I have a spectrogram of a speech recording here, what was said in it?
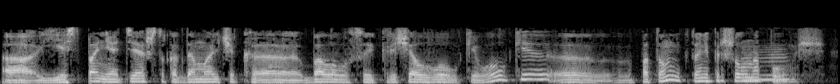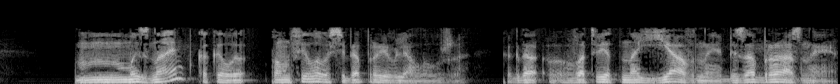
А есть понятие, что когда мальчик э, баловался и кричал «волки, волки», э, потом никто не пришел на Мгм. помощь. Мы знаем, как Элла Панфилова себя проявляла уже. Когда в ответ на явные, безобразные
